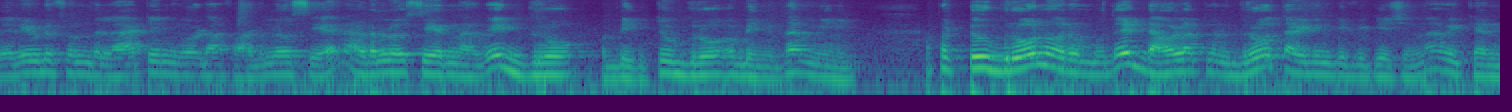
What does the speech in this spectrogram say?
derived from the Latin word of adolescere அடலோசியர்னாவே க்ரோ அப்படி டு க்ரோ அப்படிங்கிறது தான் மீனிங் அப்போ டு க்ரோன்னு வரும்போது டெவலப்மெண்ட் க்ரோத் ஐடென்டிஃபிகேஷன் தான் வி கேன்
